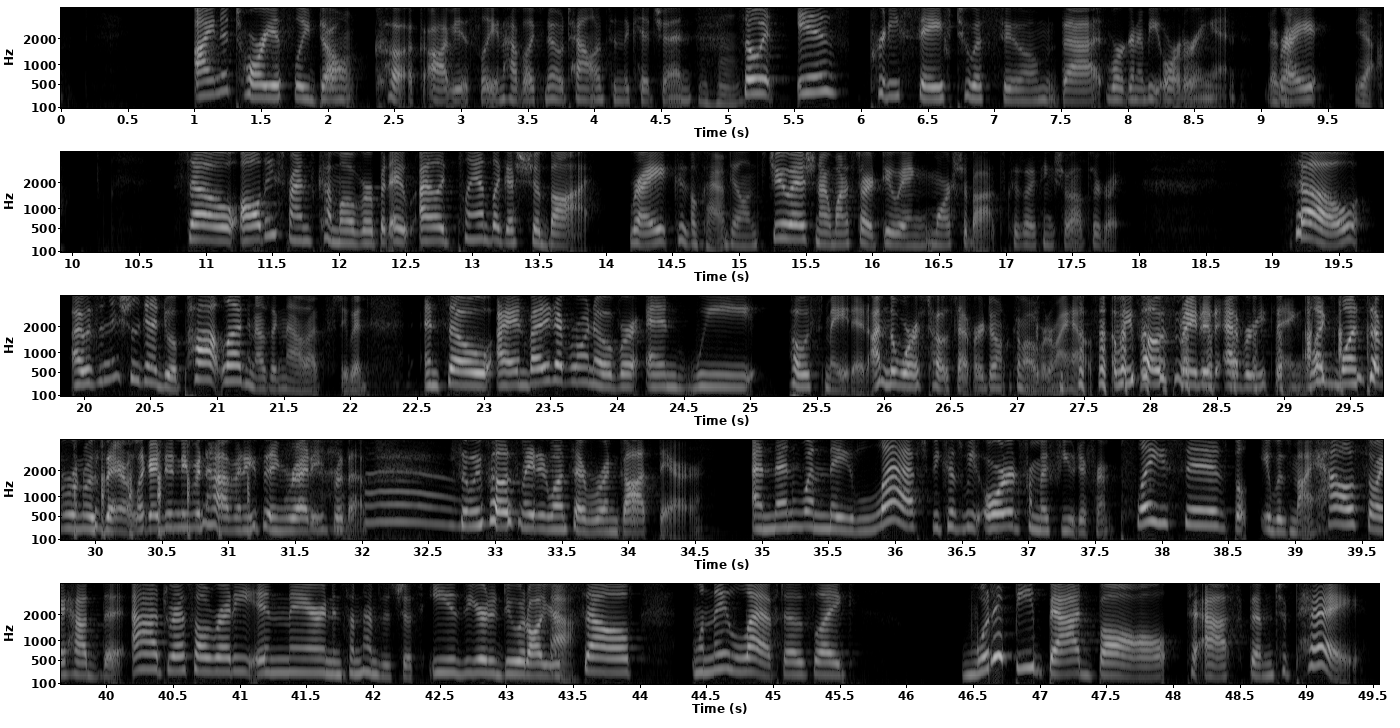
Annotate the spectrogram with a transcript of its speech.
I notoriously don't cook, obviously, and have like no talents in the kitchen. Mhm. So it is pretty safe to assume that we're going to be ordering in, Okay. right? Yeah. So all these friends come over, but I, I like planned like a Shabbat, right? Because Okay. Dylan's Jewish, and I want to start doing more Shabbats because I think Shabbats are great. So I was initially going to do a potluck, and I was like, no, that's stupid. And so I invited everyone over, and we post postmated. I'm the worst host ever. Don't come over to my house. we post postmated everything. Like once everyone was there, like I didn't even have anything ready for them. So we post postmated once everyone got there. And then when they left, because we ordered from a few different places, but it was my house, so I had the address already in there. And then sometimes it's just easier to do it all Yeah. yourself. When they left, I was like, would it be bad ball to ask them to pay?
